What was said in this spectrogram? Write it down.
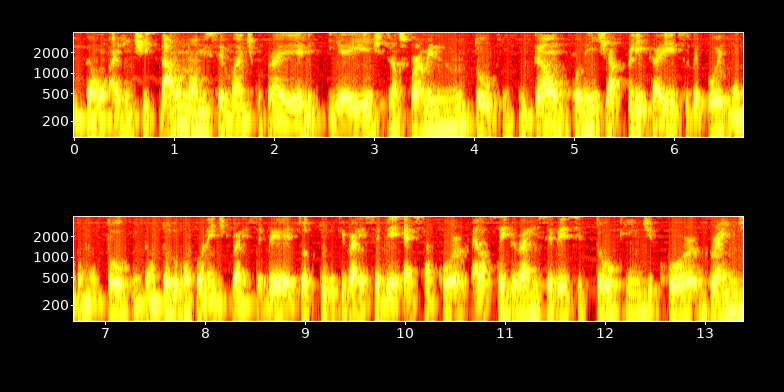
Então a gente dá um nome semântico para ele e aí a gente transforma ele num token. Então, quando a gente aplica isso depois, né, como um token, então todo componente que vai receber, tudo que vai receber essa cor, ela sempre vai receber esse token de cor Brand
